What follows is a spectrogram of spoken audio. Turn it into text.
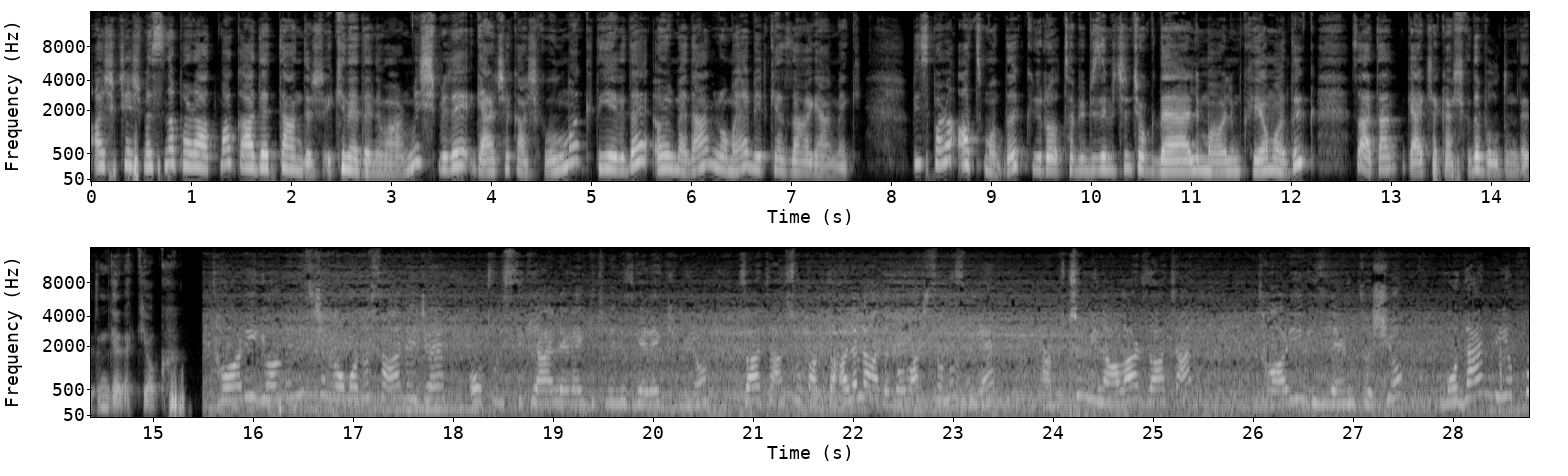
Aşk çeşmesine para atmak adettendir. İki nedeni varmış. Biri gerçek aşkı bulmak, diğeri de ölmeden Roma'ya bir kez daha gelmek. Biz para atmadık. Euro tabii bizim için çok değerli malum kıyamadık. Zaten gerçek aşkı da buldum dedim gerek yok. Tarihi görmeniz için Roma'da sadece o turistik yerlere gitmeniz gerekmiyor. Zaten sokakta alelade dolaşsanız bile yani bütün binalar zaten tarihi izlerini taşıyor. Modern bir yapı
